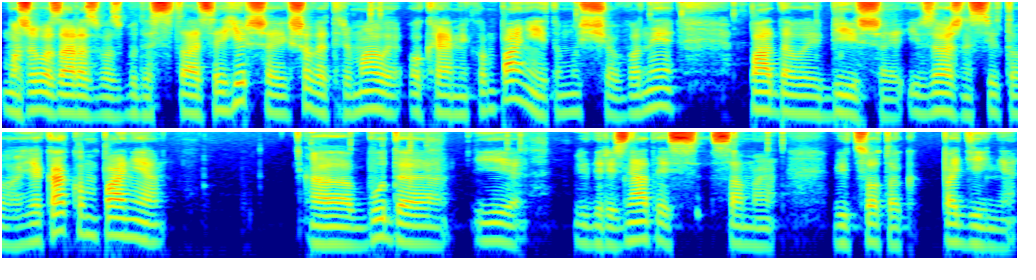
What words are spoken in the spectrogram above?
можливо, зараз у вас буде ситуація гірша, якщо ви тримали окремі компанії, тому що вони падали більше. І в залежності від того, яка компанія, е, буде і відрізнятись саме відсоток падіння.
